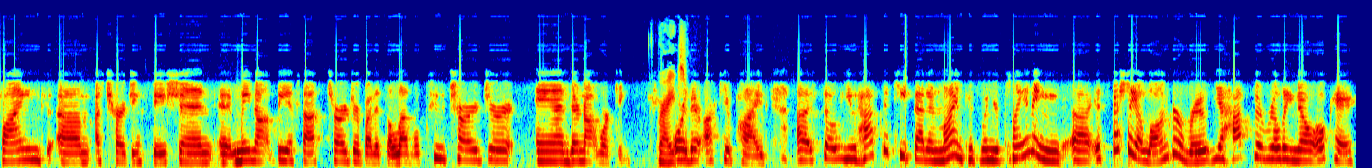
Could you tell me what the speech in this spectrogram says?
find um, a charging station. It may not be a fast charger, but it's a level two charger, and they're not working. Right. Or they're occupied. Uh, so you have to keep that in mind because when you're planning, uh, especially a longer route, you have to really know, okay,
